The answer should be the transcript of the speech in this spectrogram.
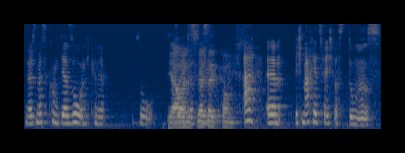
Weil das Messer kommt ja so und ich kann ja so. Ja, aber ich das Messer kommt. Ah, ähm, ich mache jetzt vielleicht was Dummes.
